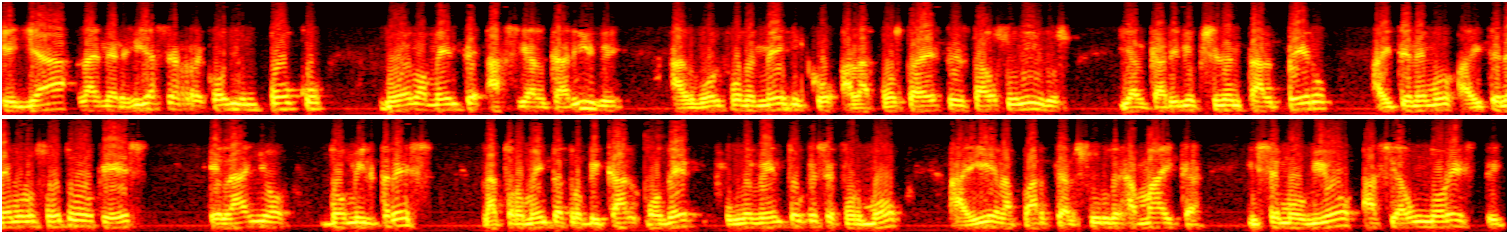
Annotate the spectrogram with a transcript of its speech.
que ya la energía se recoge un poco nuevamente hacia el Caribe, al Golfo de México, a la costa este de Estados Unidos y al Caribe occidental, pero ahí tenemos ahí tenemos nosotros lo que es el año 2003, la tormenta tropical Odette, un evento que se formó ahí en la parte al sur de Jamaica y se movió hacia un noreste,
